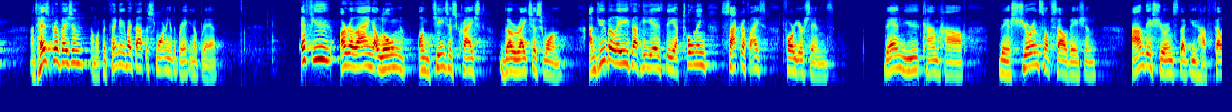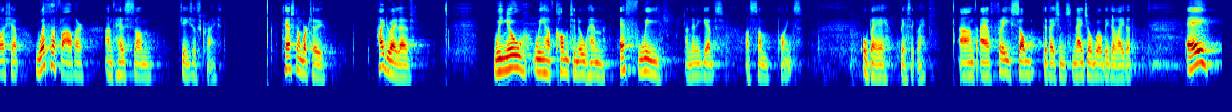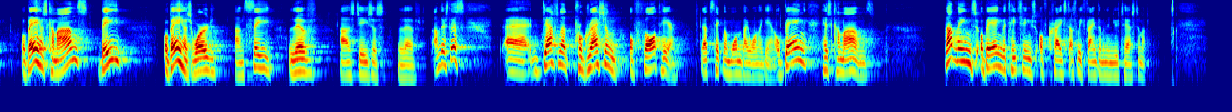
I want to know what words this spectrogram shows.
and his provision, and we've been thinking about that this morning at the breaking of bread. If you are relying alone on Jesus Christ, the righteous one, and you believe that he is the atoning sacrifice for your sins, then you can have the assurance of salvation and the assurance that you have fellowship with the Father and his Son, Jesus Christ. Test number two How do I live? We know we have come to know him if we, and then he gives us some points, obey, basically. And I have three subdivisions. Nigel will be delighted. A, obey his commands. B, obey his word. And C, live as Jesus lived. And there's this uh, definite progression of thought here. Let's take them one by one again. Obeying his commands. That means obeying the teachings of Christ as we find them in the New Testament.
